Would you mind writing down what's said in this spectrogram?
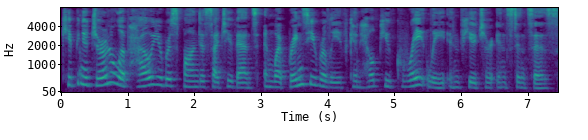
Keeping a journal of how you respond to such events and what brings you relief can help you greatly in future instances.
